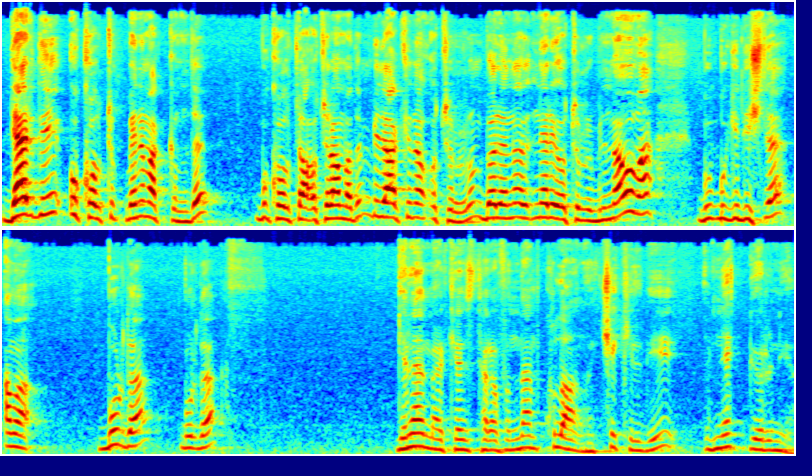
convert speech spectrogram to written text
derdi o koltuk benim hakkımdı. Bu koltuğa oturamadım. Bir dahakine otururum. Böyle nereye oturur bilmem ama bu, bu gidişle ama burada burada genel merkez tarafından kulağının çekildiği net görünüyor.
